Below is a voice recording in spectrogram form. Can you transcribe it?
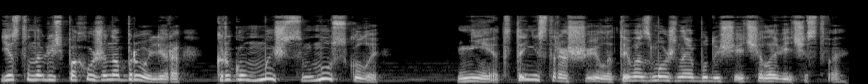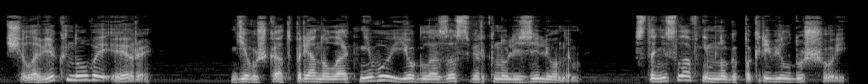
Я становлюсь похожа на бройлера, кругом мышцы, мускулы». «Нет, ты не страшила, ты возможное будущее человечества, человек новой эры». Девушка отпрянула от него, ее глаза сверкнули зеленым. Станислав немного покривил душой.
